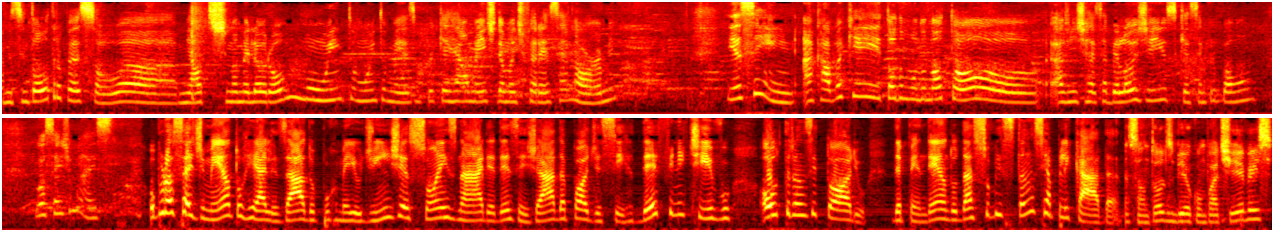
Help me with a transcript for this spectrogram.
Me sinto outra pessoa, minha autoestima melhorou muito, muito mesmo, porque realmente deu uma diferença enorme. E assim, acaba que todo mundo notou, a gente recebe elogios, que é sempre bom. Gostei demais. O procedimento realizado por meio de injeções na área desejada pode ser definitivo ou transitório, dependendo da substância aplicada. São todos biocompatíveis,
